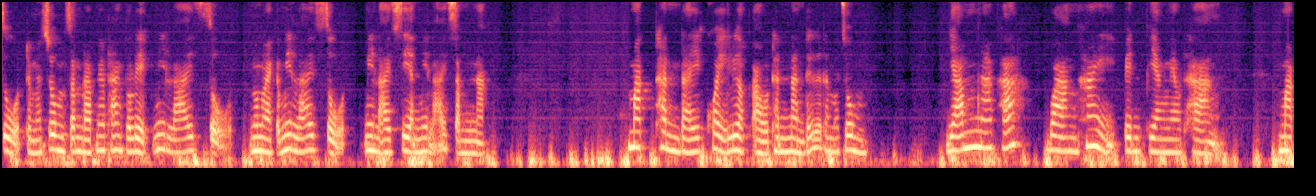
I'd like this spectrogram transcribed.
สูตรท่านผู้ชมสำหรับแนวทางตัวเลขมีหลายสูตรหนูหน่อยก็มีหลายสูตร มีหลายเซียนมีหลายสำนัก มักท่านใดค่อยเลือกเอาท่านนั้นเด้อท่านผู้ชม ย้ำนะคะ วางให้เป็นเพียงแนวทาง มัก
